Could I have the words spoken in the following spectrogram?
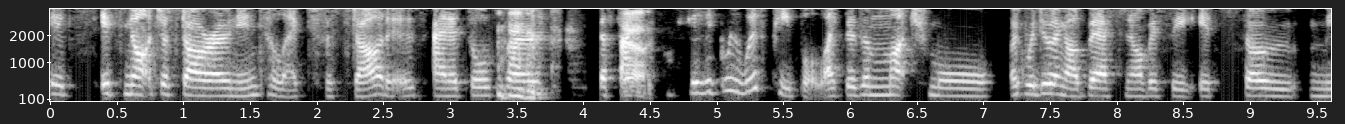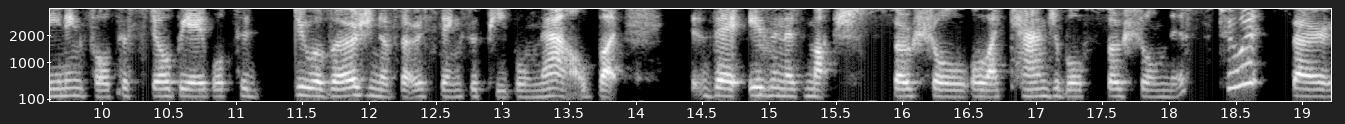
it's it's not just our own intellect for starters, and it's also the fact Yeah. that we're physically with people. Like there's a much more like we're doing our best, and obviously it's so meaningful to still be able to do a version of those things with people now, but there isn't as much social or like tangible socialness to it. So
